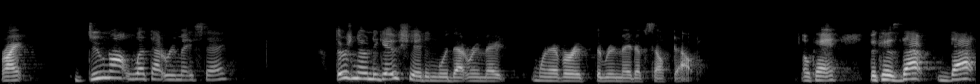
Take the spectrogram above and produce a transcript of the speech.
right? Do not let that roommate stay. There's no negotiating with that roommate whenever it's the roommate of self doubt. Okay? Because that that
